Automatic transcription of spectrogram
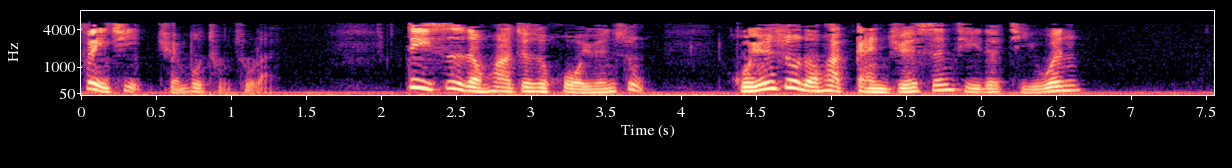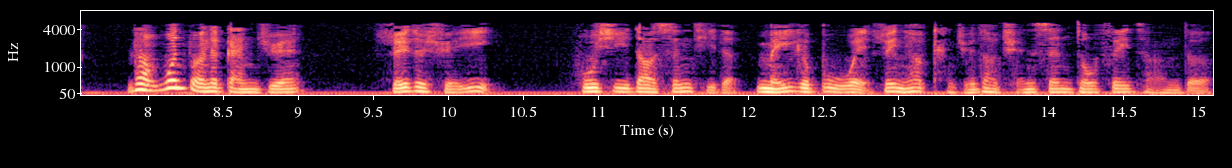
废气全部吐出来。第四的话就是火元素，火元素的话，感觉身体的体温，让温暖的感觉随着血液呼吸到身体的每一个部位，所以你要感觉到全身都非常的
